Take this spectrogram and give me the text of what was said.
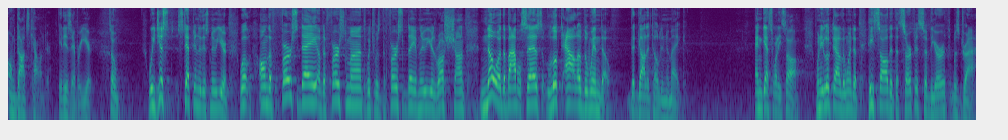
on God's calendar. It is every year. So we just stepped into this new year. Well, on the first day of the first month, which was the first day of the new year, the Rosh Hashanah, Noah, the Bible says, looked out of the window that God had told him to make. And guess what he saw? When he looked out of the window, he saw that the surface of the earth was dry.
